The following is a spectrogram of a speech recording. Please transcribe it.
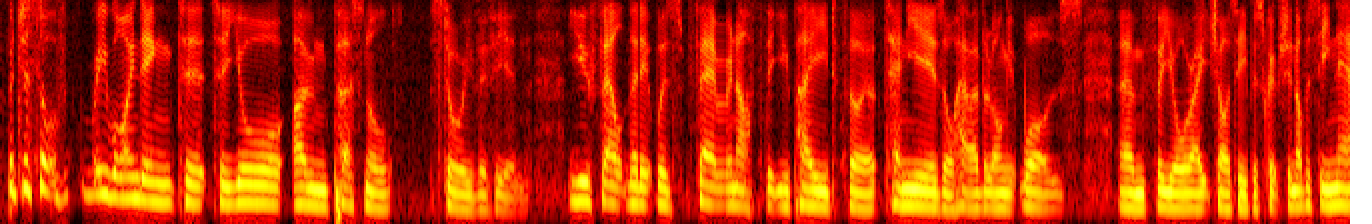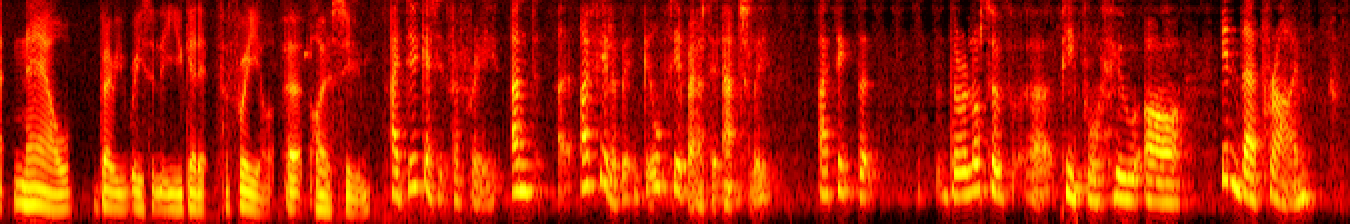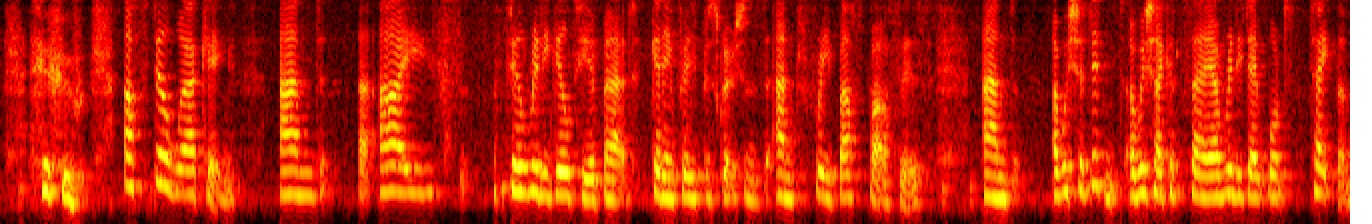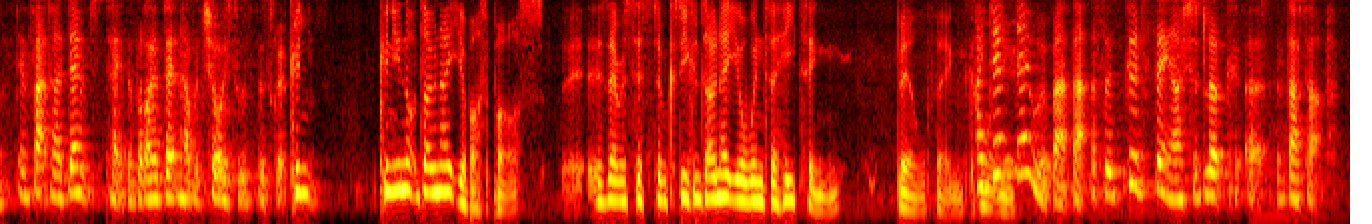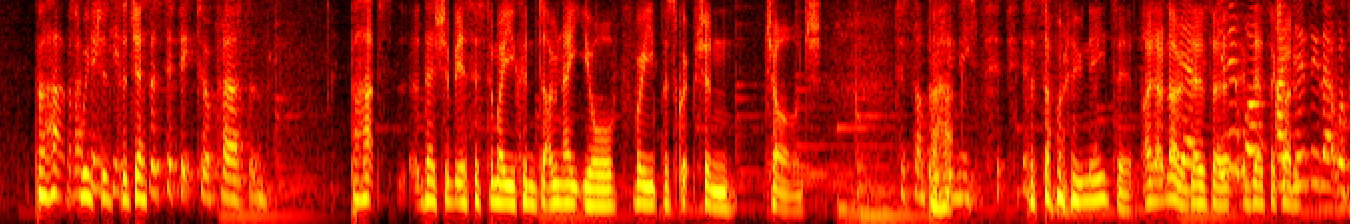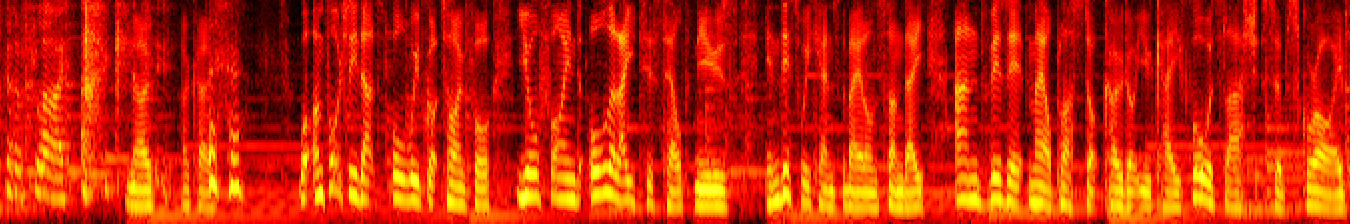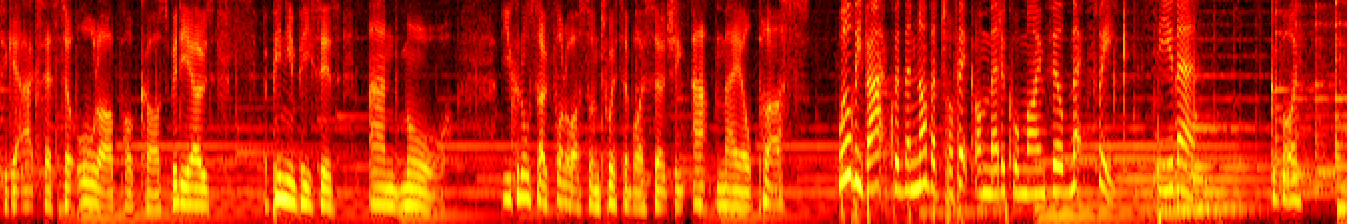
But just sort of rewinding to, to your own personal story, Vivienne you felt that it was fair enough that you paid for 10 years or however long it was um, for your HRT prescription. Obviously, na- now, very recently, you get it for free, uh, I assume. I do get it for free. And I feel a bit guilty about it, actually. I think that there are a lot of uh, people who are in their prime who are still working. And uh, I. Th- feel really guilty about getting free prescriptions and free bus passes. And I wish I didn't. I wish I could say I really don't want to take them. In fact, I don't take them, but I don't have a choice with prescriptions. Can, can you not donate your bus pass? Is there a system? Because you can donate your winter heating bill thing. I don't you? know about that. That's a good thing. I should look uh, that up. Perhaps we should suggest specific to a person. Perhaps there should be a system where you can donate your free prescription charge to somebody Perhaps. who needs it. Yes. To someone who needs it. I don't know. Yeah. There's Do a, you know there's a I don't of... think that one's going to fly. no. Okay. Well, unfortunately, that's all we've got time for. You'll find all the latest health news in this weekend's The Mail on Sunday and visit mailplus.co.uk forward slash subscribe to get access to all our podcast videos, opinion pieces, and more. You can also follow us on Twitter by searching at Mail Plus. We'll be back with another topic on Medical Minefield next week. See you then. Goodbye.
